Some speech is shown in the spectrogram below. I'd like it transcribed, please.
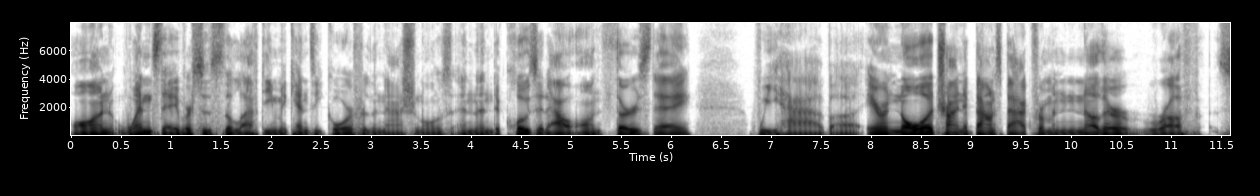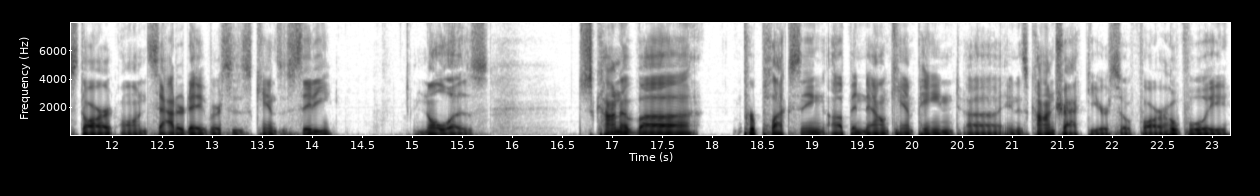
on Wednesday versus the lefty Mackenzie Gore for the Nationals. And then to close it out on Thursday, we have uh, Aaron Nola trying to bounce back from another rough start on Saturday versus Kansas City. Nola's just kind of uh, perplexing up and down campaign uh, in his contract year so far. Hopefully,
